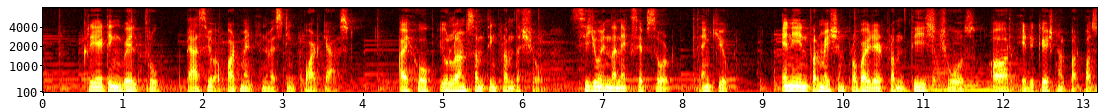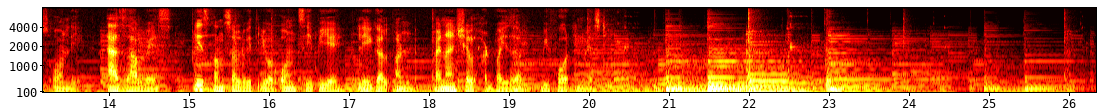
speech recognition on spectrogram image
Creating Wealth Through Passive Apartment Investing Podcast. I hope you learned something from the show. See you in the next episode. Thank you. Any information provided from these shows are educational purpose only. As always, please consult with your own CPA, legal and financial advisor before investing.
